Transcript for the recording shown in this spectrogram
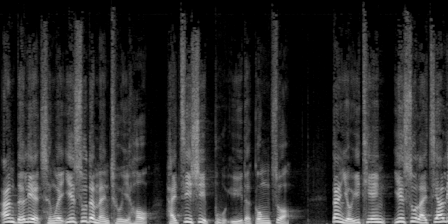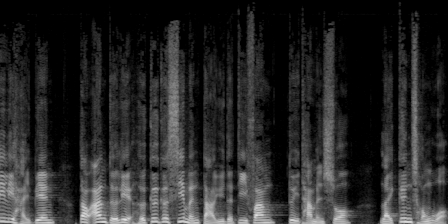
安德烈成为耶稣的门徒以后，还继续捕鱼的工作。但有一天，耶稣来加利利海边，到安德烈和哥哥西门打鱼的地方，对他们说：“来跟从我，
